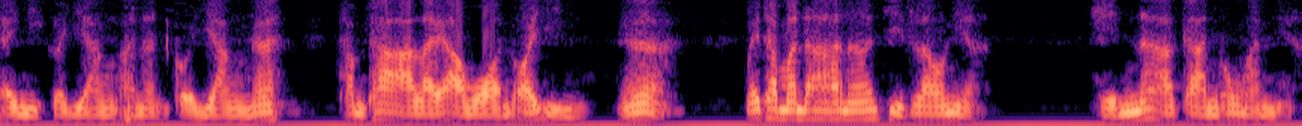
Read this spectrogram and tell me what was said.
ไอ้นี่ก็ยังอันนั้นก็ยังนะทำท่าอะไรอาวรอ้อยอิงเนะไม่ธรรมดานะจิตเราเนี่ย เห็นนะอาการของมันเนี่ย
